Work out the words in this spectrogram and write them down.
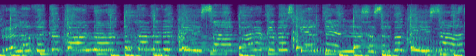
Reloj de campana, tócame deprisa para que despierten las sacerdotisas.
